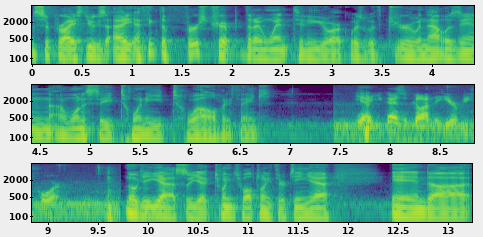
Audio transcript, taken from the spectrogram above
surprised too because I, I think the first trip that I went to New York was with Drew, and that was in I want to say 2012, I think. Yeah, you guys have gone the year before. Okay, yeah. So yeah, 2012, 2013, yeah. And uh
